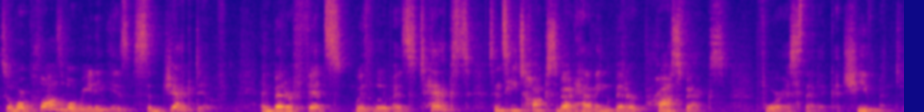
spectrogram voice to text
So, more plausible reading is subjective and better fits with Lopes's text since he talks about having better prospects for aesthetic achievement.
